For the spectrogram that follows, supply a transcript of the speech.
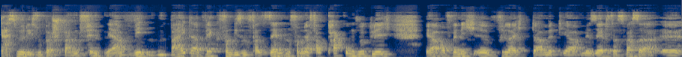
Das würde ich super spannend finden, ja. Weiter weg von diesem Versenden, von der Verpackung wirklich, ja, auch wenn ich äh, vielleicht damit ja mir selbst das Wasser äh,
